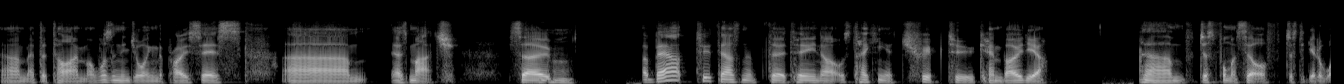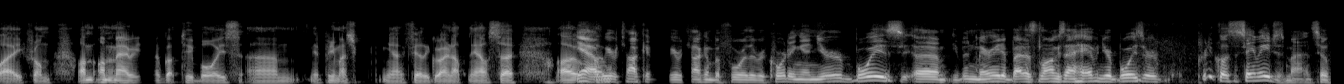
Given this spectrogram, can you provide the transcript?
um, at the time. I wasn't enjoying the process um, as much. So Mhm. About 2013, I was taking a trip to Cambodia um, just for myself, just to get away from. I'm, I'm Mhm. married. I've got two boys. Um, they're pretty much you know fairly grown up now. So I, yeah, I- we were talking. We were talking before the recording, and your boys. Um, you've been married about as long as I have, and your boys are pretty close to the same age as mine. So,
